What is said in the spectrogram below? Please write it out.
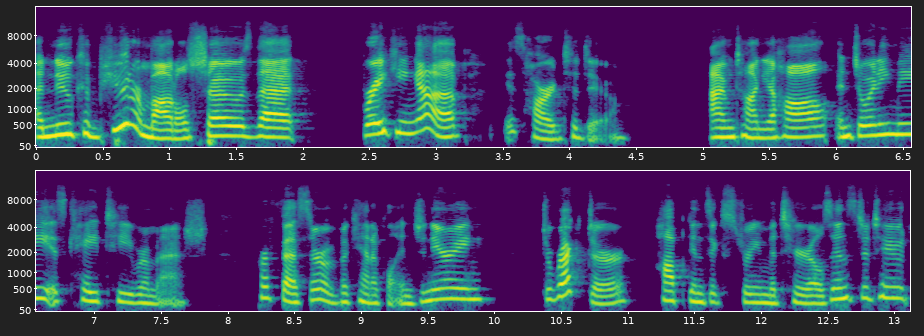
A new computer model shows that breaking up is hard to do. I'm Tonya Hall, and joining me is KT Ramesh, professor of mechanical engineering, director, Hopkins Extreme Materials Institute,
